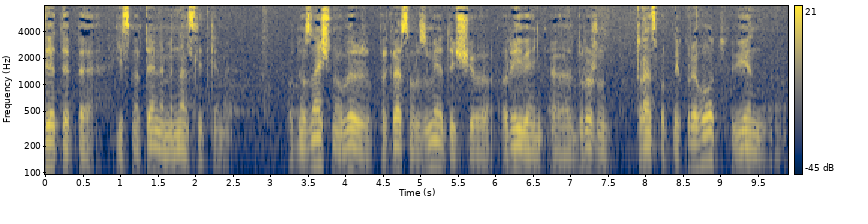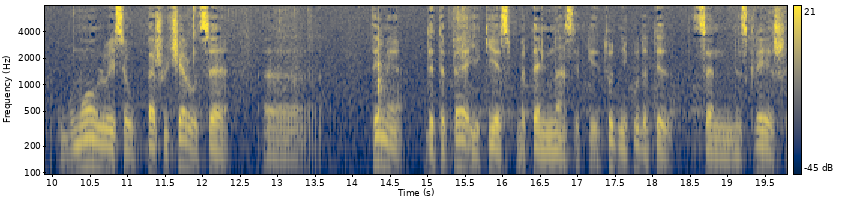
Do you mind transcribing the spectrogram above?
ДТП і смертельними наслідками. Однозначно, ви прекрасно розумієте, що рівень е, дорожньо-транспортних пригод він обумовлюється в першу чергу це е, тими ДТП, які є смертельні наслідки. І тут нікуди ти це не скриєш.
